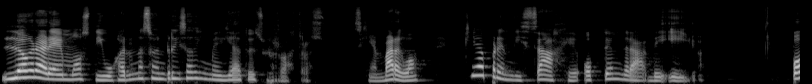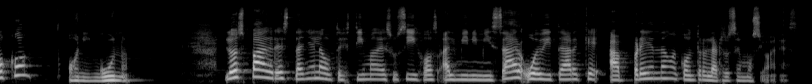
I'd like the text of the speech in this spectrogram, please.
Lograremos dibujar una sonrisa de inmediato en sus rostros. Sin embargo, ¿qué aprendizaje obtendrá de ello? ¿Poco o ninguno? Los padres dañan la autoestima de sus hijos al minimizar o evitar que aprendan a controlar sus emociones.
